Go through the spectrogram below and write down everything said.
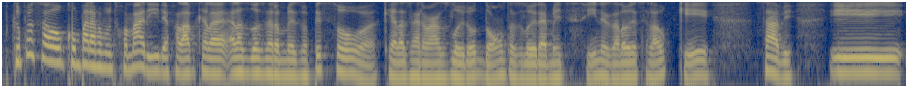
Porque o pessoal comparava muito com a Marília, falava que ela- elas duas eram a mesma pessoa, que elas eram as loirodontas, loira medicinas, a loira sei lá o quê, sabe? E.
